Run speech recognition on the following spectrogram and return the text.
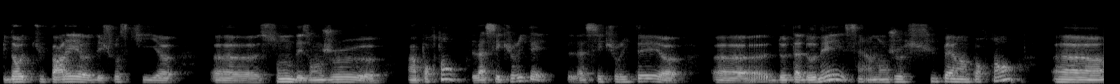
Puis, tu parlais des choses qui sont des enjeux importants. La sécurité. La sécurité euh, de ta donnée. C'est un enjeu super important. Euh,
